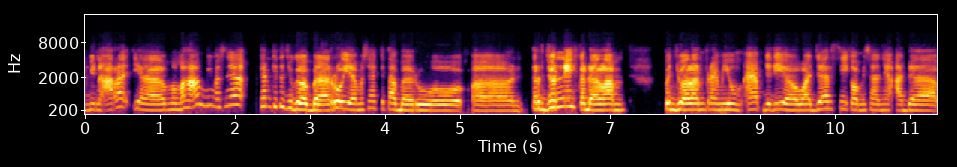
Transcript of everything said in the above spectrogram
Bina Ara ya memahami maksudnya kan kita juga baru ya maksudnya kita baru uh, terjun nih ke dalam penjualan premium app. Jadi ya wajar sih kalau misalnya ada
